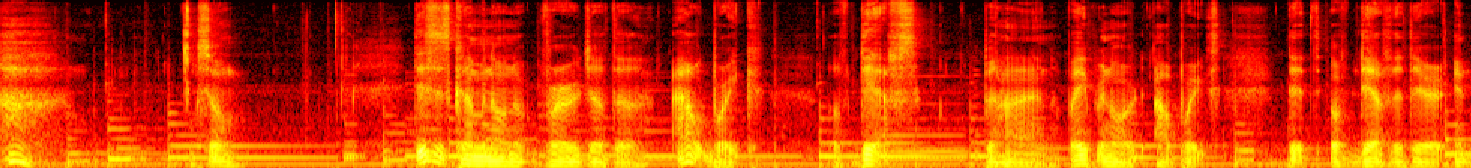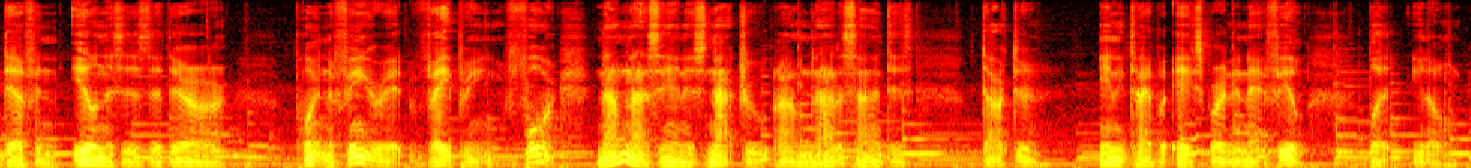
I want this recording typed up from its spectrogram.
so, this is coming on the verge of the outbreak of deaths behind vaping or outbreaks that of death that there and death and illnesses that there are pointing the finger at vaping for. Now I'm not saying it's not true. I'm not a scientist, doctor, any type of expert in that field, but you know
